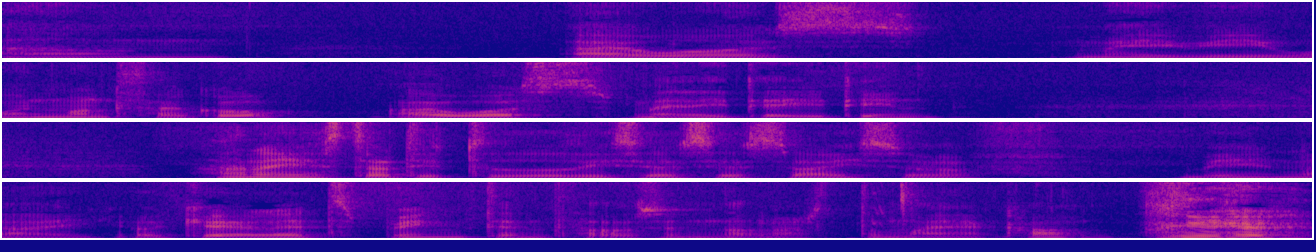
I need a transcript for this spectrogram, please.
um, I was maybe one month ago. I was meditating, and I started to do this exercise of being like, okay, let's bring ten thousand dollars to my account. yeah.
